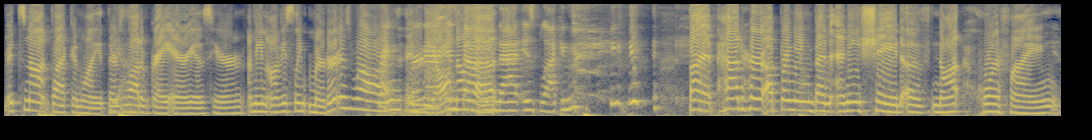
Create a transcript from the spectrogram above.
It's not black and white. There's Yeah. a lot of gray areas here. I mean, obviously, murder is wrong, and Murder we all know that. and that is black and white. But had her upbringing been any shade of not horrifying,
